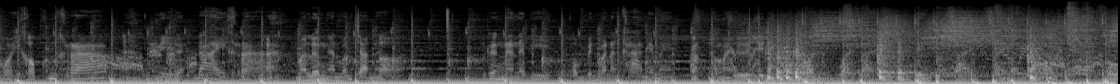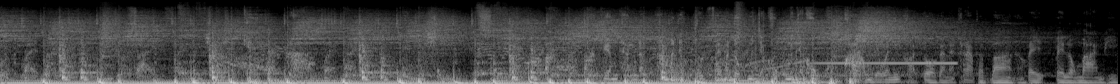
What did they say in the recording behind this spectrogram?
โอ้ยขอบคุณครับอะตรงนี้ด้วยได้ครับอะมาเริ่มงานวันจันทร์เอนะอเรื่องนั้นนะพี่ผมเป็นวันอังคารได้ไหมอะทำไมคืออยู่ดีๆคนไวไฟเป็นจุดไฟไฟมันร้อนโคตรไวไฟเป็นจุดไฟไฟมันช่วยแค่ตามไวไฟเป็นมิชชั่นจะสิ่งปังปังเตรียมถังดับเพลิงมันจะจุดไฟมันลุกมันจะคุกมันจะคุกคุกคามเดี๋ยววันนี้ขอตัวกันนะครับกลับบ้านเหรอไปไปโรงพยาบาลพี่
